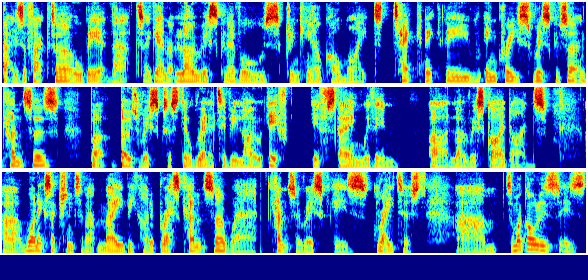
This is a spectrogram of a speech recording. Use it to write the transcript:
that is a factor, albeit that again at low risk levels, drinking alcohol might technically increase risk of certain cancers, but those risks are still relatively low if if staying within uh, low risk guidelines. Uh, one exception to that may be kind of breast cancer, where cancer risk is greatest. Um, so my goal is is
